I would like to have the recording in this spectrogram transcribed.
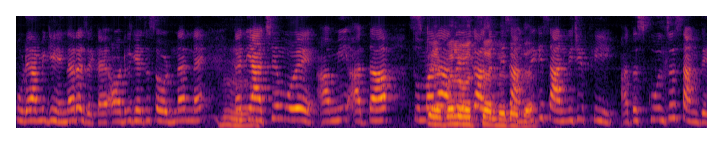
पुढे आम्ही घेणारच आहे. काय ऑर्डर घ्यायचं सोडणार नाही. कारण याच्यामुळे आम्ही आता तुम्हाला Stable आता होत एक अजून चाललोय मी सांगते दादा. की सानवीची फी आता स्कूलच सांगते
